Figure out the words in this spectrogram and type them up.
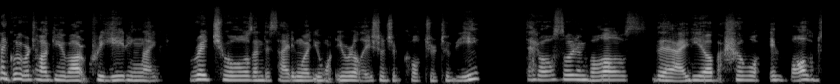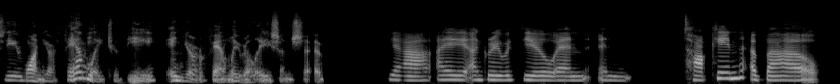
like we were talking about creating like rituals and deciding what you want your relationship culture to be that also involves the idea of how involved do you want your family to be in your family relationship? Yeah i agree with you and and talking about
